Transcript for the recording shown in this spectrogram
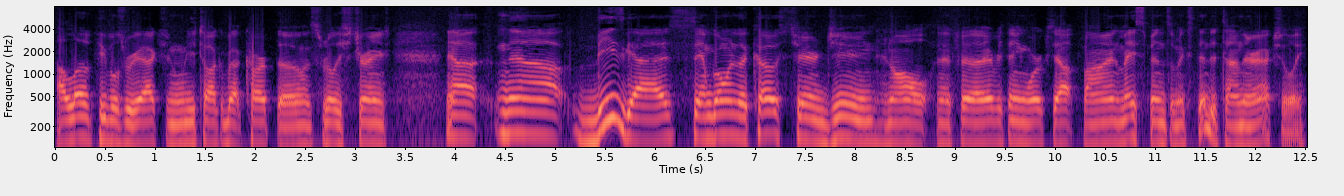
I love people's reaction when you talk about carp though. It's really strange. Now, now these guys, see I'm going to the coast here in June and all, if uh, everything works out fine, I may spend some extended time there actually.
